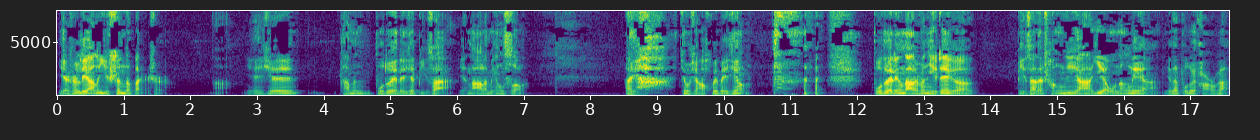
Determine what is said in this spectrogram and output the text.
也是练了一身的本事，啊，一些他们部队的一些比赛也拿了名次了。哎呀，就想回北京。部队领导说：“你这个比赛的成绩啊，业务能力啊，你在部队好好干。”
